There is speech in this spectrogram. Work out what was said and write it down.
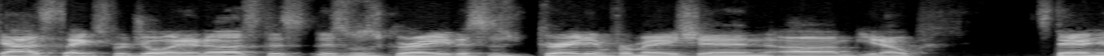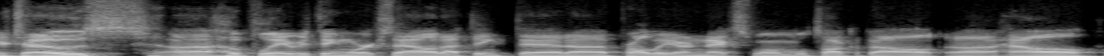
guys, thanks for joining us. This this was great. This is great information. Um, you know stay on your toes. Uh, hopefully everything works out. I think that uh, probably our next one we'll talk about uh, how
